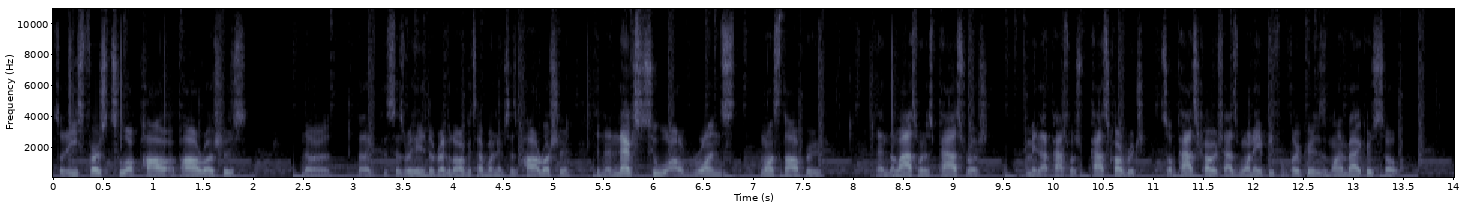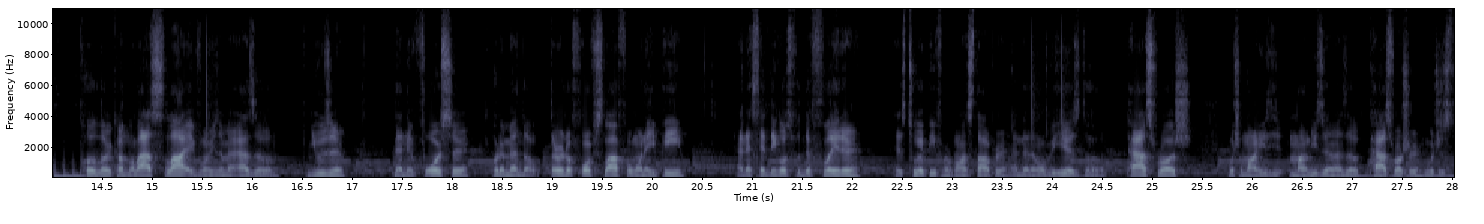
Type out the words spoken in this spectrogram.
So these first two are power power rushers. The like this says right here, the regular archetype on him says power rusher. Then the next two are runs run stopper, and the last one is pass rush. I mean not pass rush, pass coverage. So pass coverage has one AP for lurkers and linebackers. So put lurk on the last slot if you want to use him as a user. Then Enforcer, put him in the third or fourth slot for 1 AP. And the same thing goes for Deflator. It's 2 AP for a run stopper. And then over here is the pass rush, which I'm not, using, I'm not using as a pass rusher, which is...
